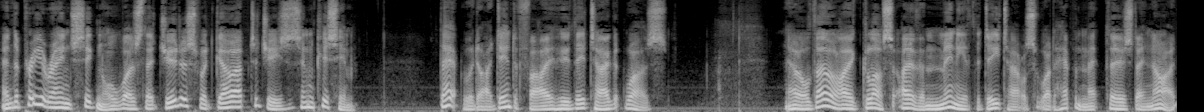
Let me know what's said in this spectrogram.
and the prearranged signal was that Judas would go up to Jesus and kiss him. That would identify who their target was. Now, although I gloss over many of the details of what happened that Thursday night,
